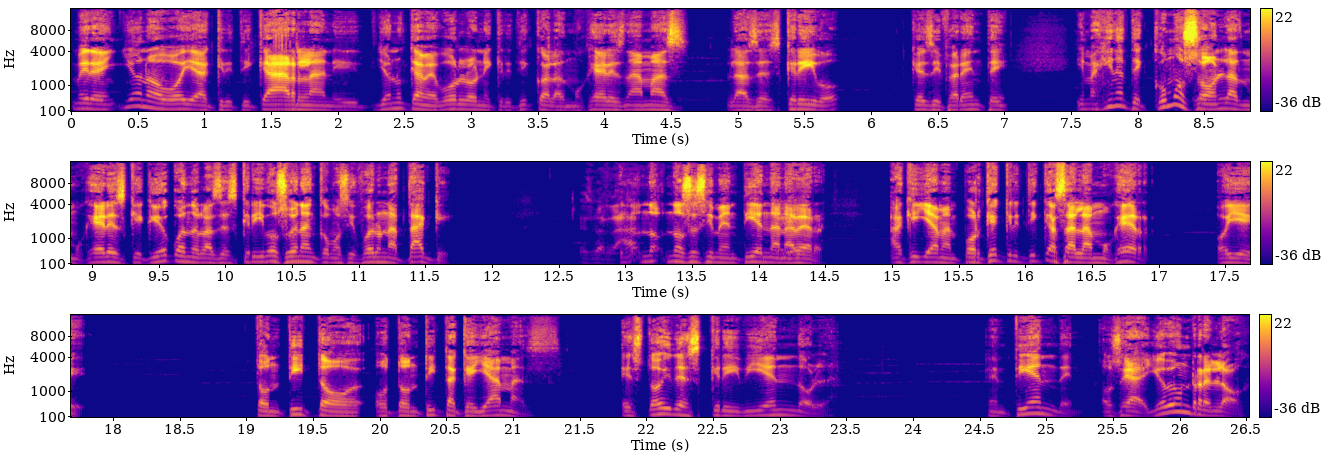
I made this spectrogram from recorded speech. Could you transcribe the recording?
Miren, yo no voy a criticarla, ni yo nunca me burlo ni critico a las mujeres, nada más las describo, que es diferente. Imagínate cómo son las mujeres que yo cuando las describo suenan como si fuera un ataque. Es verdad. No, no sé si me entiendan, a ver Aquí llaman, ¿por qué criticas a la mujer? Oye, tontito o tontita que llamas, estoy describiéndola. ¿Entienden? O sea, yo veo un reloj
